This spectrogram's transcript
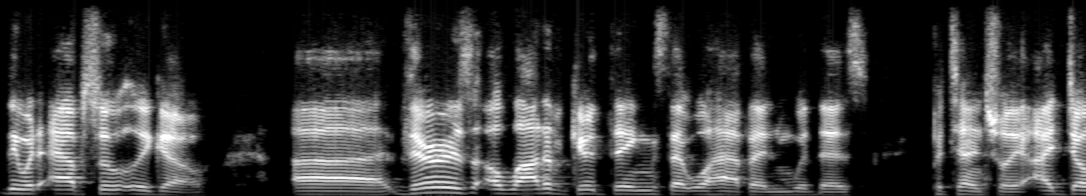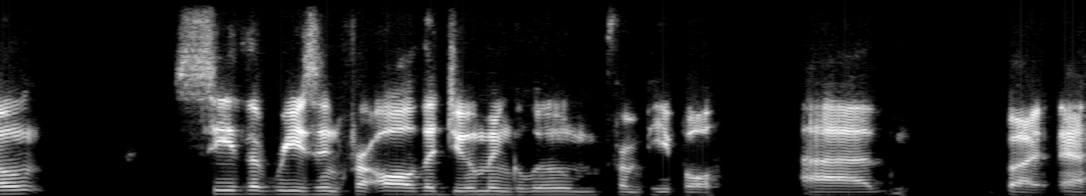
they would absolutely go uh, there is a lot of good things that will happen with this potentially i don't see the reason for all the doom and gloom from people uh, but eh,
